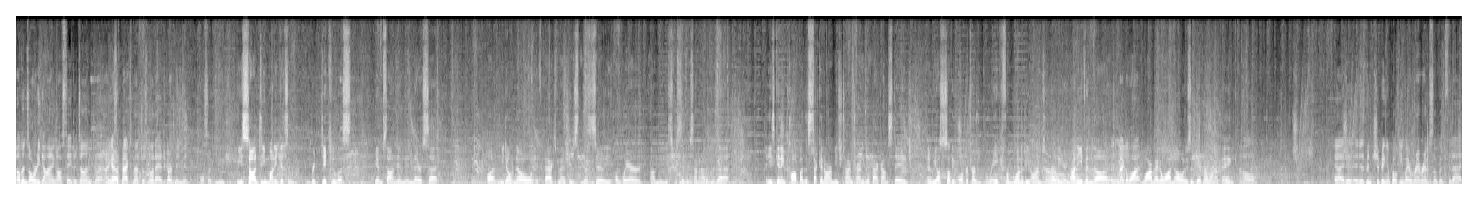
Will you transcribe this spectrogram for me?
Melvin's already dying off stage a ton, but I guess Yep. if Pac Smash doesn't know how to edgeguard Min Min, also huge. We saw D Money get some ridiculous gimps on him in their set, but we don't know if Pac Smash is necessarily aware on the specifics on how to do that. And he's getting caught by the second arm each time trying to get back on stage. And we also saw the Orbitars break from one of the arms earlier. Not even the Megawatt. War Megawatt, no, it was a different one, I think. Oh. Yeah, it, is- it has been chipping and poking away. Ram Ram's so good for that.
